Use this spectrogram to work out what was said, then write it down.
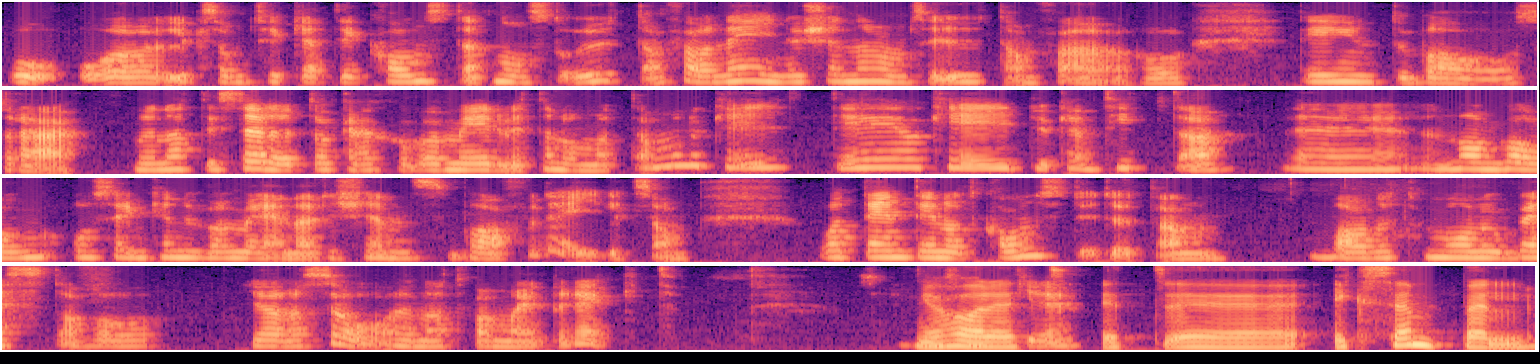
och, och liksom tycka att det är konstigt att någon står utanför. Nej, nu känner de sig utanför och det är ju inte bra och sådär. Men att istället då kanske vara medveten om att ja, men okej, det är okej, du kan titta eh, någon gång och sen kan du vara med när det känns bra för dig. Liksom. Och att det inte är något konstigt utan barnet mår nog bäst av att göra så än att vara med direkt. Jag har ett, ett eh, exempel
